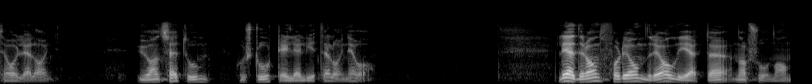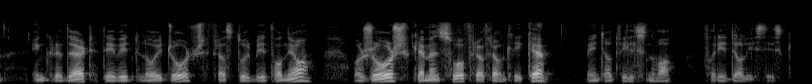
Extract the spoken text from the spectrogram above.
til alle land, uansett om hvor stort eller lite landet var. Lederne for de andre allierte nasjonene inkludert David Lloyd George fra Storbritannia og Georges Clemenceau fra Frankrike, mente at Wilson var for idealistisk.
